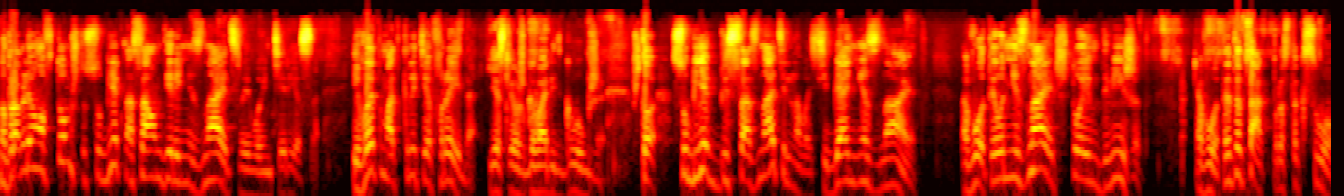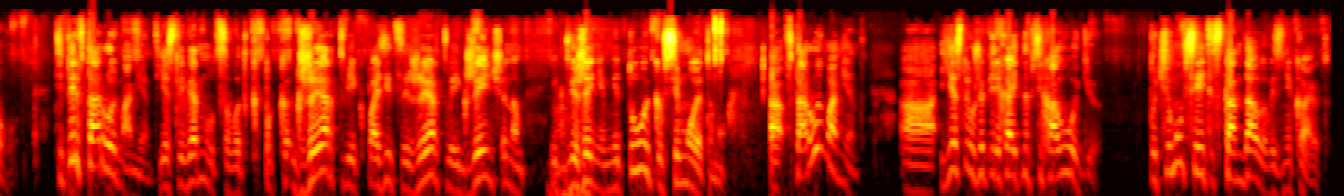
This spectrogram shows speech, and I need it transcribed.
Но проблема в том, что субъект на самом деле не знает своего интереса. И в этом открытие Фрейда, если уж говорить глубже, что субъект бессознательного себя не знает. Вот, и он не знает, что им движет. Вот, это так, просто к слову. Теперь второй момент, если вернуться вот к, к, к жертве, к позиции жертвы, и к женщинам, и к движениям МИТУ, и ко всему этому. А, второй момент, а, если уже переходить на психологию, почему все эти скандалы возникают?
